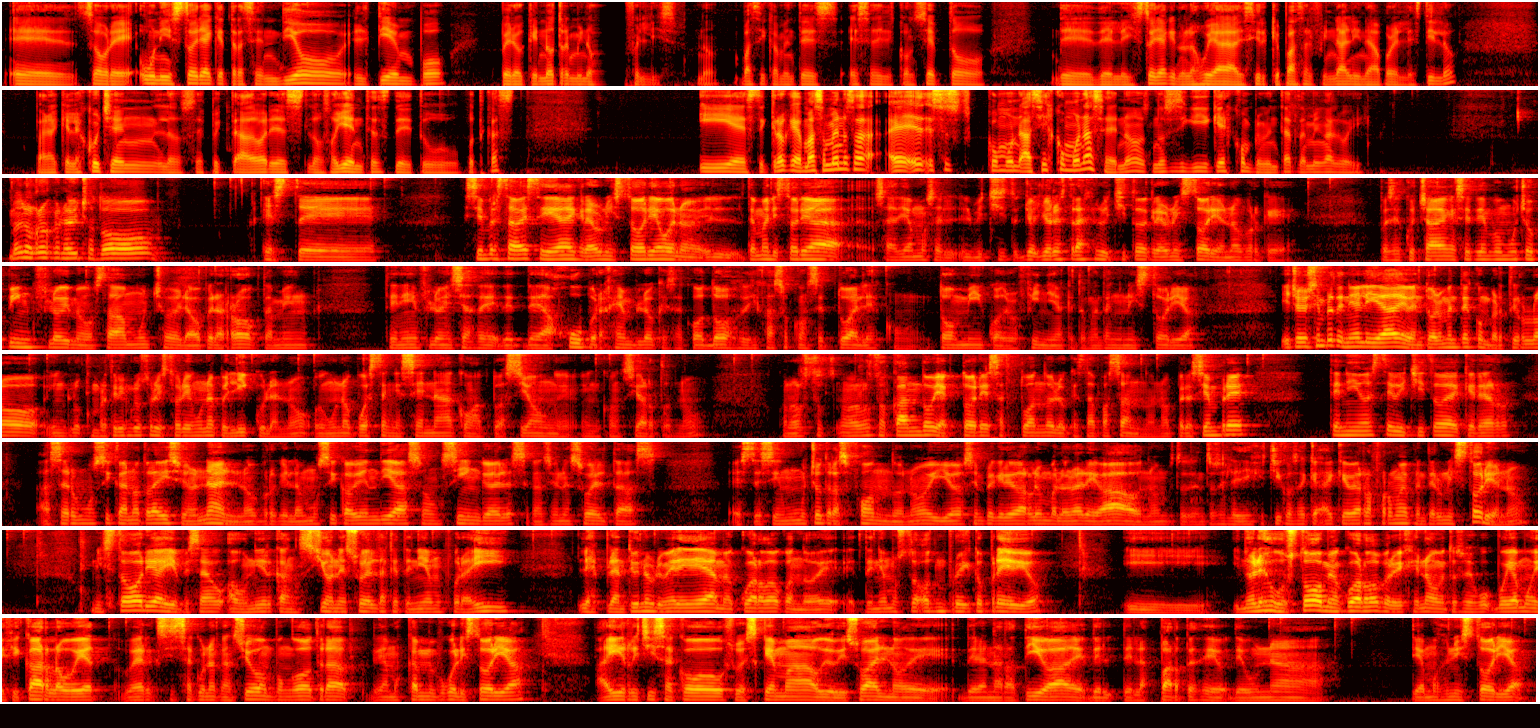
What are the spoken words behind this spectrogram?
eh, sobre una historia que trascendió el tiempo, pero que no terminó feliz, ¿no? Básicamente es, es el concepto de, de la historia, que no les voy a decir qué pasa al final ni nada por el estilo, para que lo escuchen los espectadores, los oyentes de tu podcast. Y este, creo que más o menos ah, eh, eso es como, así es como nace, ¿no? No sé si quieres complementar también algo ahí. Bueno, creo que lo he dicho todo. Este. Siempre estaba esta idea de crear una historia. Bueno, el tema de la historia, o sea, digamos, el, el bichito. Yo, yo les traje el bichito de crear una historia, ¿no? Porque, pues, escuchaba en ese tiempo mucho Pink Floyd, me gustaba mucho de la ópera rock. También tenía influencias de, de, de The Who, por ejemplo, que sacó dos discos conceptuales con Tommy, Quadrophenia, que te cuentan una historia. De hecho, yo siempre tenía la idea de eventualmente convertirlo, inclu- convertir incluso la historia en una película, ¿no? O en una puesta en escena con actuación en, conciertos, ¿no? Con nosotros, nosotros tocando y actores actuando lo que está pasando, ¿no? Pero siempre tenido este bichito de querer hacer música no tradicional, ¿no? Porque la música hoy en día son singles, canciones sueltas, este, sin mucho trasfondo, ¿no? Y yo siempre querido darle un valor agregado, ¿no? Entonces, le dije, chicos, hay que, hay que ver la forma de plantear una historia, ¿no? Una historia y empecé a unir canciones sueltas que teníamos por ahí les planteé una primera idea, me acuerdo, cuando eh, teníamos otro proyecto previo y, y no les gustó, me acuerdo, pero dije, no, entonces vo- voy a modificarla, voy a ver si saco una canción, pongo otra, digamos, cambio un poco la historia. Ahí Richie sacó su esquema audiovisual, ¿no? De, de la narrativa, de, de- de las partes de, de una, digamos, de una historia.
